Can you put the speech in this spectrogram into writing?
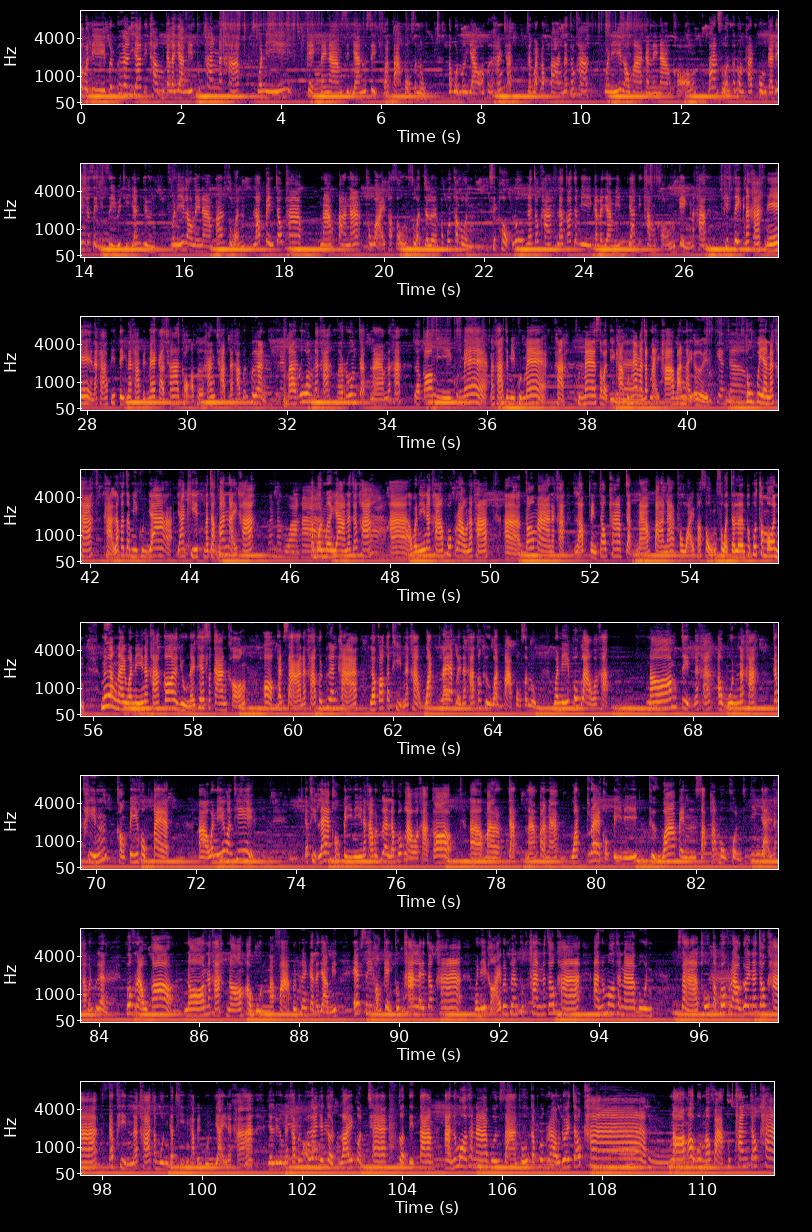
สวัสดีเพื่อนๆญาติธรรมกัลยาณมิตรทุกท่านนะคะ วันนี้เก่งในนามศิษยานุสิ์วัดป่าโป่งสนุกตำบลเมืองยาวอำเภอห้างฉัดจังหวัดลำปางนะเจ้าคะวันนี้เรามากันในนามของบ้านสวนถนนพัฒน์โฮมการ์เด้นเกษตรอินทรีย์วิถียั่งยืนวันนี้เราในนามบ้านสวนรับเป็นเจ้าภาพน้ำปานะถวายพระสงฆ์สวดเจริญพระพุทธมนต์ 16 รูปนะเจ้าคะแล้วก็จะมีกัลยาณมิตรญาติธรรมของเก่งนะคะพี่ติ๊กนะคะนี่นะคะพี่ติ๊กนะคะ เป็นแม่กาชาติของอำเภอห้างฉัดนะคะ เพื่อนๆมาร่วมนะคะ มาร่วมจัดน้ำนะคะ แล้วก็มีคุณแม่นะคะ จะมีคุณแม่ค่ะ คุณแม่สวัสดีค่ะ คุณแม่มาจากไหนคะบ้านไหนเอ่ยเกียนเจ้าทุ่งเกวียนนะคะค่ะ แล้วก็จะมีคุณย่าย่าคิดมาจากบ้านไหนคะบ้านนาบัวค่ะตำบลเมืองยาวนะเจ้าคะจ้ะอ่าวันนี้นะคะพวกเรานะคะอ่าก็มานะคะ รับเป็นเจ้าภาพจัดน้ำปานะถวายพระสงฆ์สวดเจริญพระพุทธมนต์เนื่องในวันนี้นะคะ ก็อยู่ในเทศกาลของออกพรรษานะคะเพื่อนๆค่ะแล้วก็กระถินนะคะ วัดแรกเลยนะคะ ก็คือวัดป่าโป่งสนุก วันนี้พวกเราอะค่ะ น้อมจิตนะคะ เอาบุญนะคะกระถินของปี 68อ่าวันนี้วันที่ กระถิ่นแรกของปีนี้นะคะเพื่อนๆแล้วพวกเราอะค่ะก็มาจัดน้ำปานะวัดแรกของปีนี้ ถือว่าเป็นสัพพมงคลที่ยิ่งใหญ่นะคะเพื่อนๆพวกเราก็น้อมนะคะ น้อมเอาบุญมาฝากเพื่อนๆกัลยาณมิตร FC ของเก่งทุกท่านเลยเจ้าค่ะ วันนี้ขอให้เพื่อนๆทุกท่านนะเจ้าค่ะอนุโมทนาบุญ สาธุกับพวกเราด้วยนะเจ้าค่ะกระถินนะคะกระบุญกระถินค่ะเป็นบุญใหญ่นะคะ อย่าลืมนะคะเพื่อนๆอย่าเกิดไลค์กดแชร์ กดติดตามอนุโมทนาบุญสาธุกับพวกเราด้วยเจ้าค่ะ น้อมเอาบุญมาฝากทุกท่านเจ้าค่ะ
